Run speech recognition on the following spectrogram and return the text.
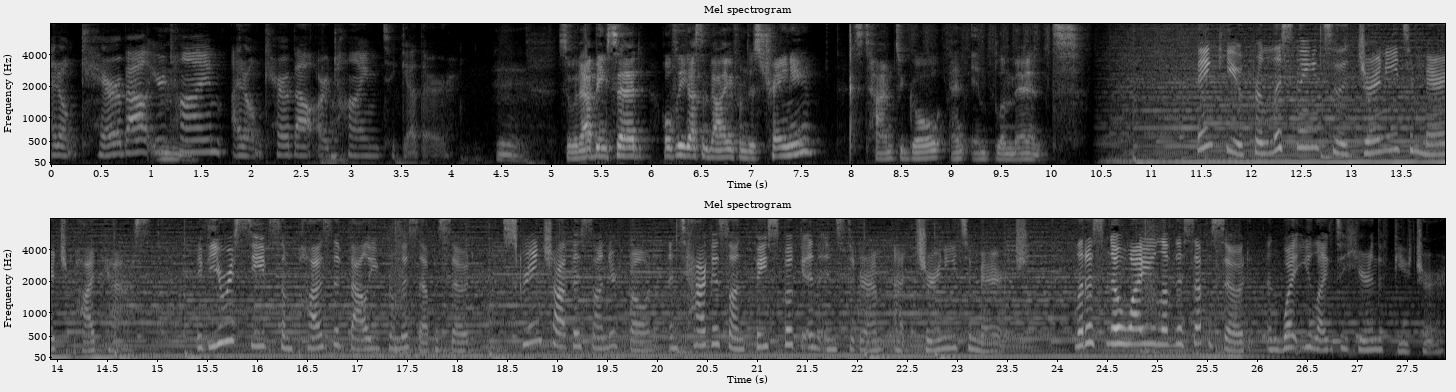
I don't care about your time, I don't care about our time together. Hmm. so with that being said hopefully you got some value from this training it's time to go and implement Thank you for listening to the Journey to Marriage podcast. If you received some positive value from this episode, screenshot this on your phone and tag us on Facebook and Instagram at Journey to Marriage. Let us know why you love this episode and what you'd like to hear in the future.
